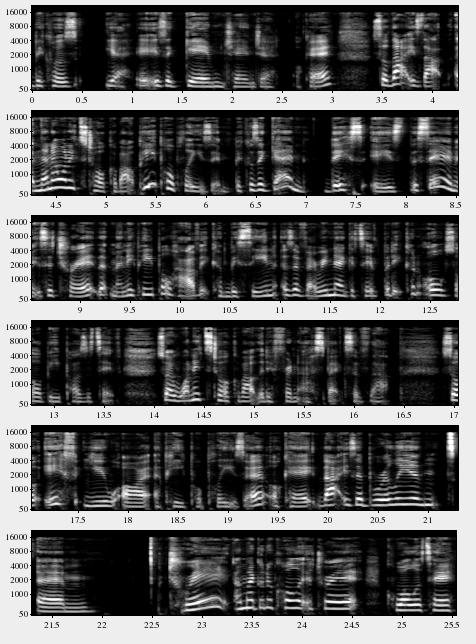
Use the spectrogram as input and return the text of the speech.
because yeah, it is a game changer. Okay, so that is that. And then I wanted to talk about people pleasing because, again, this is the same. It's a trait that many people have. It can be seen as a very negative, but it can also be positive. So I wanted to talk about the different aspects of that. So if you are a people pleaser, okay, that is a brilliant um trait am i going to call it a trait? Quality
